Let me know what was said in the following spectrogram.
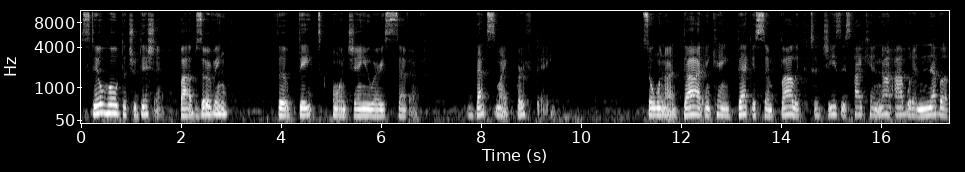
still hold the tradition by observing the date on January 7th. That's my birthday. So when I died and came back, it's symbolic to Jesus. I cannot, I would have never,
